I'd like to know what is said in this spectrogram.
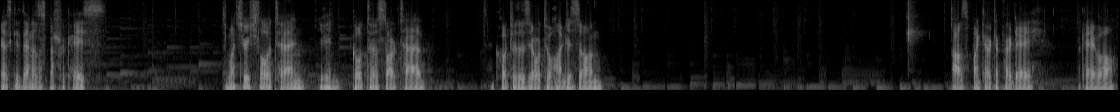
let's get as a special case. So once you reach level 10, you can go to the start tab. Go to the 0 to 100 zone. Oh, it's one character per day. Okay, well.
